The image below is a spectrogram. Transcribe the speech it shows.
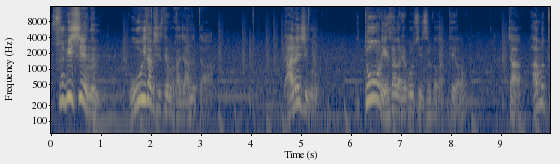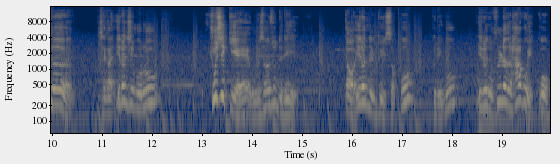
수비 시에는 523 시스템으로 가지 않을까 라는 식으로 또 예상을 해볼 수 있을 것 같아요. 자, 아무튼 제가 이런 식으로 휴식기에 우리 선수들이 어, 이런 일도 있었고 그리고 이런 훈련을 하고 있고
